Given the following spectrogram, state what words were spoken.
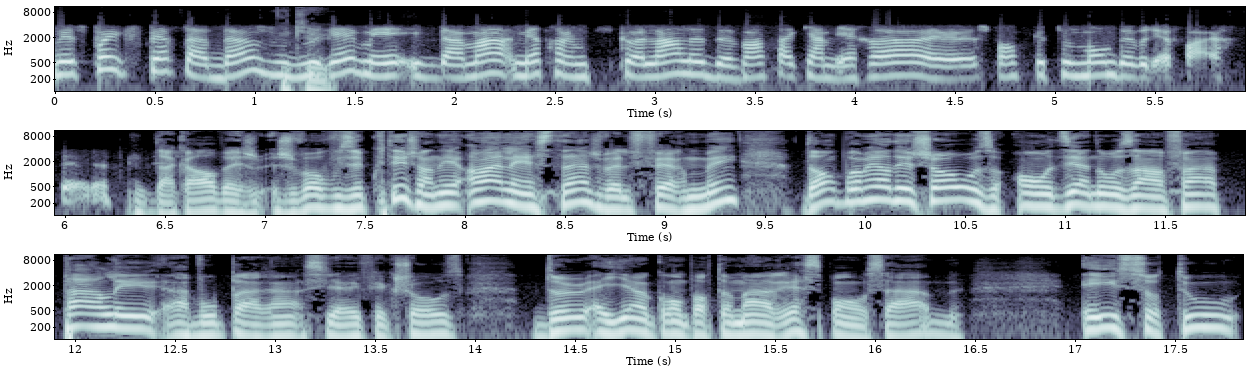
Mais je suis pas experte là-dedans, je vous dirais. Mais évidemment, mettre un petit collant là, devant sa caméra, euh, je pense que tout le monde devrait faire ça. D'accord. Ben, je, je, vais vous écouter. J'en ai un à l'instant. Je vais le fermer. Donc, première des choses, on dit à nos enfants, parlez à vos parents s'il arrive quelque chose. Deux, ayez un comportement responsable. Et surtout,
